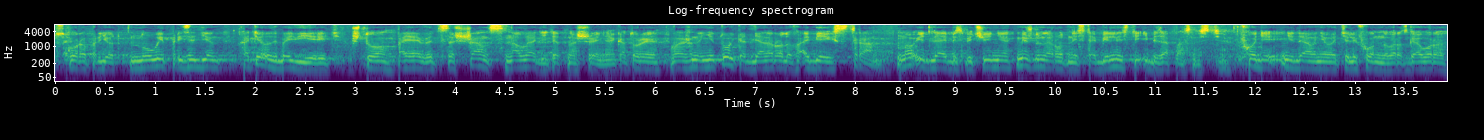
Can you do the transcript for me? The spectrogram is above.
скоро придет новый президент. Хотелось бы верить, что появится шанс наладить отношения, которые важны не только для народов обеих стран, но и для обеспечения международной стабильности и безопасности. В ходе недавнего телефонного разговора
